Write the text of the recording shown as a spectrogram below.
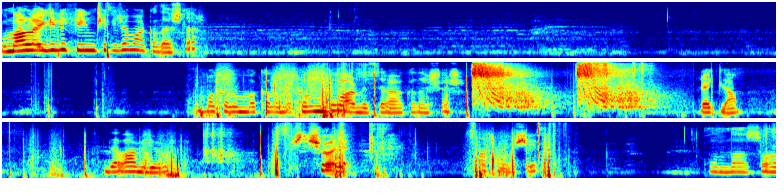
Bunlarla ilgili film çekeceğim arkadaşlar. Bakalım bakalım bakalım. Bu var mesela arkadaşlar. Reklam. Devam ediyoruz. İşte şöyle. Saçma bir şey. Ondan sonra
